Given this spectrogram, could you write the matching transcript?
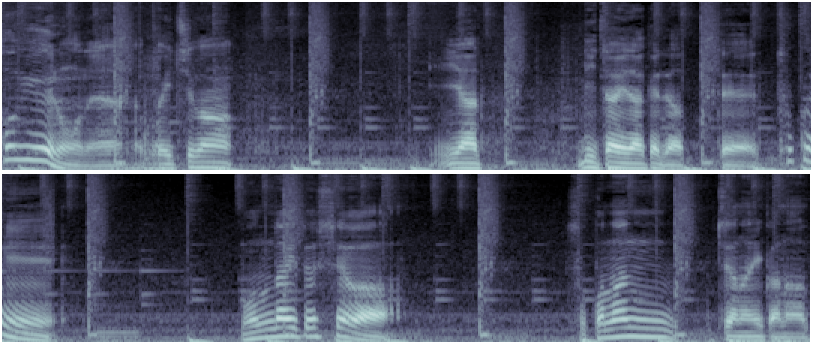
そういうのをねやっぱ一番やりたいだけであって特に問題としてはそこなんじゃないかなっ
